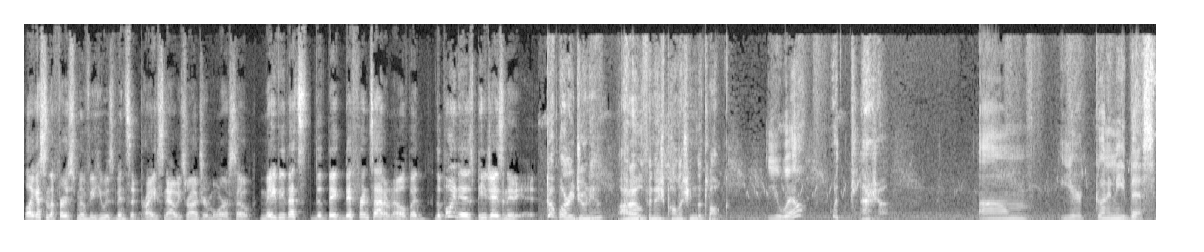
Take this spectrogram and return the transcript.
Well, I guess in the first movie he was Vincent Price, now he's Roger Moore, so maybe that's the big difference, I don't know, but the point is PJ's an idiot. Don't worry, Junior. I'll finish polishing the clock. You will? With pleasure. Um, you're gonna need this.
